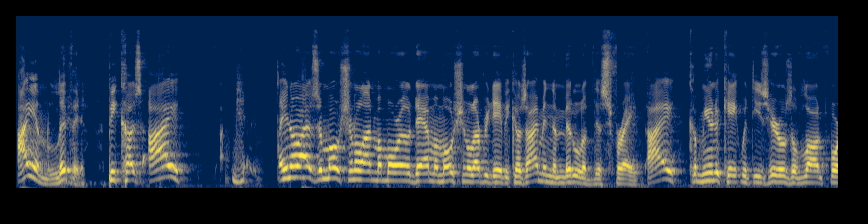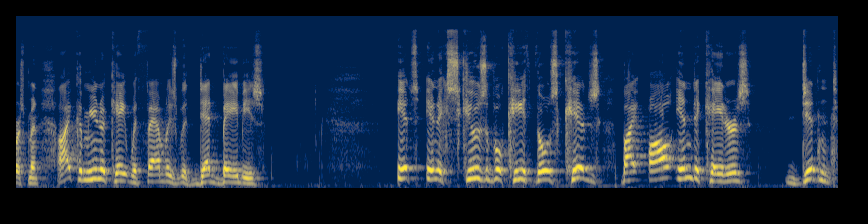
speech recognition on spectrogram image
I am livid because I. You know, I was emotional on Memorial Day. I'm emotional every day because I'm in the middle of this fray. I communicate with these heroes of law enforcement. I communicate with families with dead babies. It's inexcusable, Keith. Those kids, by all indicators, didn't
